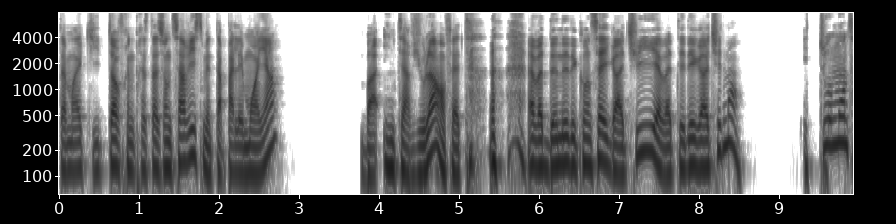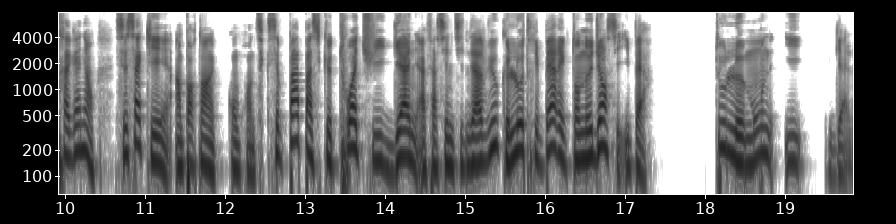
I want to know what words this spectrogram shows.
tu aimerais qu'il t'offre une prestation de service, mais tu n'as pas les moyens, bah, interview là, en fait. elle va te donner des conseils gratuits, elle va t'aider gratuitement. Et tout le monde sera gagnant. C'est ça qui est important à comprendre. C'est que c'est pas parce que toi, tu y gagnes à faire cette interview que l'autre y perd et que ton audience y perd. Tout le monde y gagne.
